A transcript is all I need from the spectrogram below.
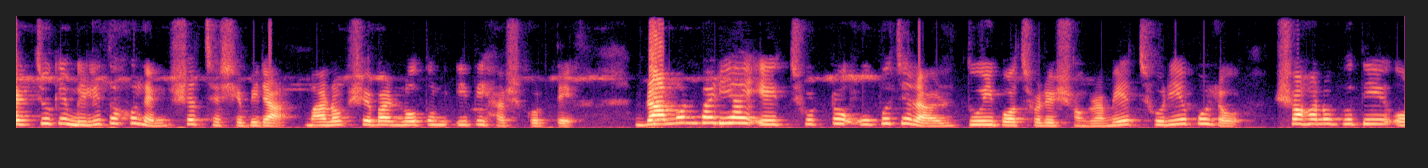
একযোগে মিলিত হলেন স্বেচ্ছাসেবীরা মানব সেবার নতুন ইতিহাস করতে। ব্রাহ্মণবাড়িয়ায় এই ছোট্ট উপজেলার দুই বছরের সংগ্রামে ছড়িয়ে পড়ল সহানুভূতি ও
